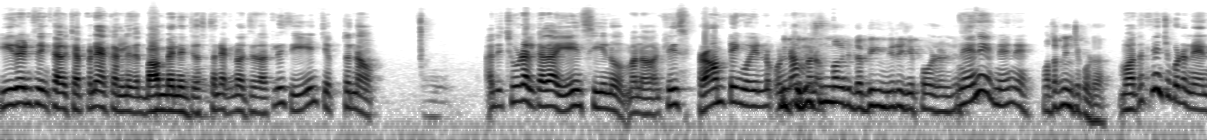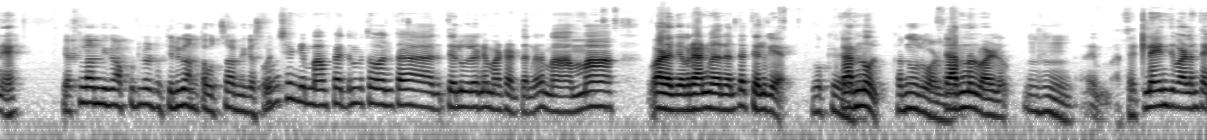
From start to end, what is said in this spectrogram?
హీరోయిన్స్ ఇంకా చెప్పనే అక్కర్లేదు. బాంబే నుంచి వస్తాను ఎక్కడ వచ్చాను అట్లీస్ట్ ఏం చెప్తున్నాం అది చూడాలి కదా ఏం సీను మనం అట్లీస్ట్ ప్రాంప్టింగ్ ఉన్నాం సినిమాలకి డబ్బింగ్ మీరే చెప్పేవాళ్ళండి? నేనే నేనే. మొదటి నుంచి కూడా? మొదటి నుంచి కూడా నేనే. ఎట్లా మీకు అప్పట్లో తెలుగు అంత ఉత్సాహం మీకు అసలు? వచ్చండి మా పెద్దమ్మతో అంతా తెలుగులోనే మాట్లాడతాను కదా మా అమ్మ వాళ్ళ గ్రాండ్ మదర్ అంతా తెలుగే. ఓకే. కర్నూలు. కర్నూలు వాళ్ళు. కర్నూలు వాళ్ళు. సెటిల్ అయింది వాళ్ళంతా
